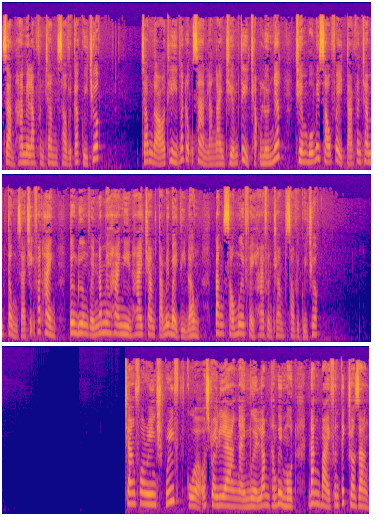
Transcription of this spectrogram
giảm 25% so với các quý trước. Trong đó thì bất động sản là ngành chiếm tỷ trọng lớn nhất, chiếm 46,8% tổng giá trị phát hành, tương đương với 52.287 tỷ đồng, tăng 60,2% so với quý trước. Trang Foreign Brief của Australia ngày 15 tháng 11 đăng bài phân tích cho rằng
